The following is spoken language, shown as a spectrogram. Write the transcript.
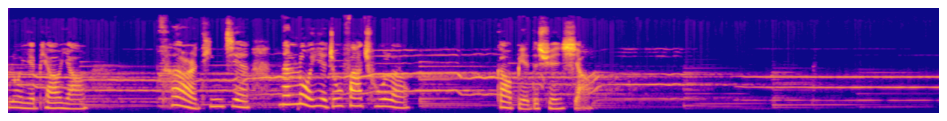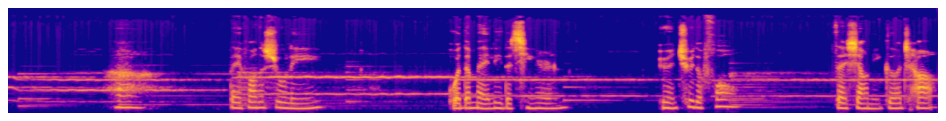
落叶飘扬，侧耳听见那落叶中发出了告别的喧响。啊，北方的树林，我的美丽的情人，远去的风在向你歌唱。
